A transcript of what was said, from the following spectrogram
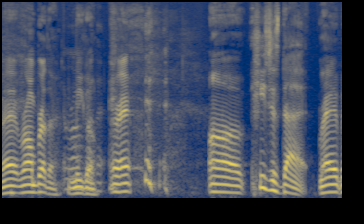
right? Wrong brother. Wrong amigo. brother. All right. uh, he just died, right?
